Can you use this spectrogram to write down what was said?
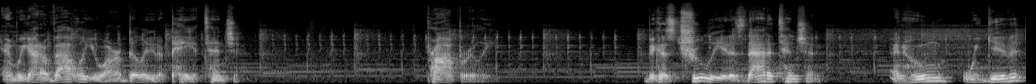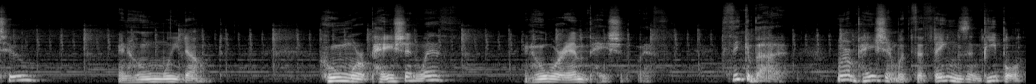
And we got to value our ability to pay attention properly. Because truly, it is that attention and whom we give it to and whom we don't. Whom we're patient with and who we're impatient with. Think about it. We're impatient with the things and people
